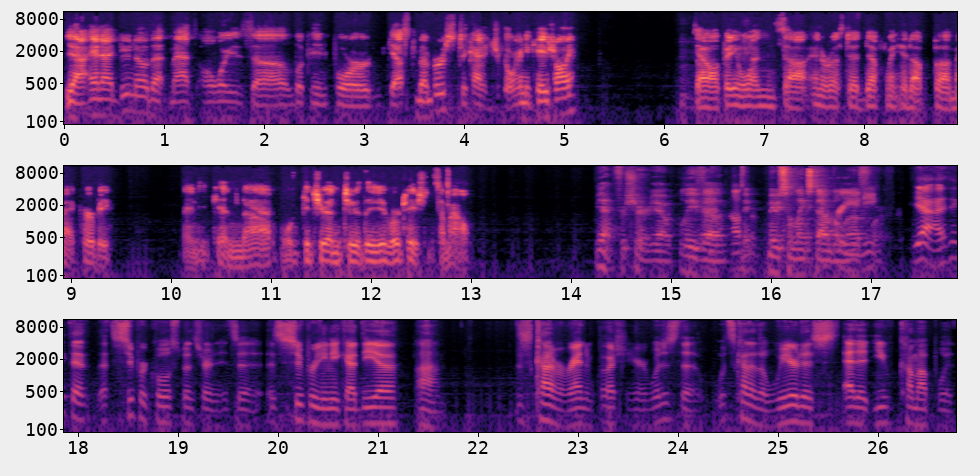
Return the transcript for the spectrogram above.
Yeah, and I do know that Matt's always uh, looking for guest members to kind of join occasionally. Mm-hmm. So if anyone's uh, interested, definitely hit up uh, Matt Kirby, and he can uh, we'll get you into the rotation somehow. Yeah, for sure. Yeah, we'll leave yeah, uh, maybe some links down below. Yeah, I think that that's super cool, Spencer. It's a it's a super unique idea. Um, this is kind of a random question here. What is the what's kind of the weirdest edit you've come up with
